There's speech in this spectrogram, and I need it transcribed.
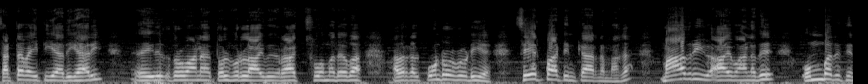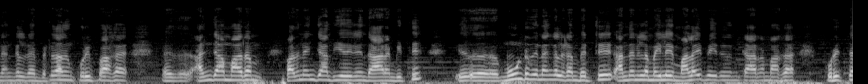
சட்ட வைத்திய அதிகாரி இது தொடர்பான தொல்பொருள் ஆய்வு ராஜ் சோமதேவா அவர்கள் போன்றவர்களுடைய செயற்பாட்டின் காரணமாக மாதிரி ஆய்வானது ஒன்பது தினங்கள் இடம்பெற்றது. அதுவும் குறிப்பாக அஞ்சாம் மாதம் பதினைஞ்சாம் தேதியிலிருந்து ஆரம்பித்து மூன்று தினங்கள் இடம்பெற்று அந்த நிலைமையிலே மழை பெய்ததன் காரணமாக குறித்த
